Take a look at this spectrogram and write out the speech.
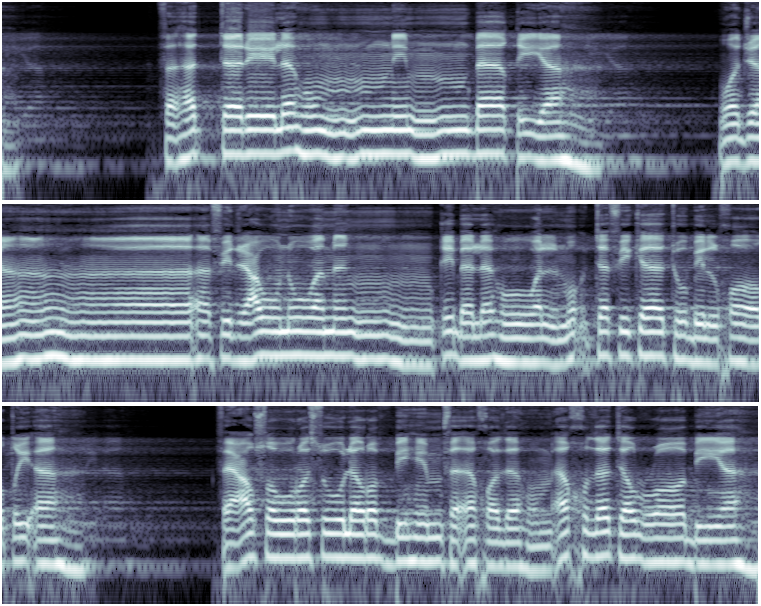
فهل تري لهم من باقية. وجاء فرعون ومن قبله والمؤتفكات بالخاطئة. فعصوا رسول ربهم فأخذهم أخذة رابية.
